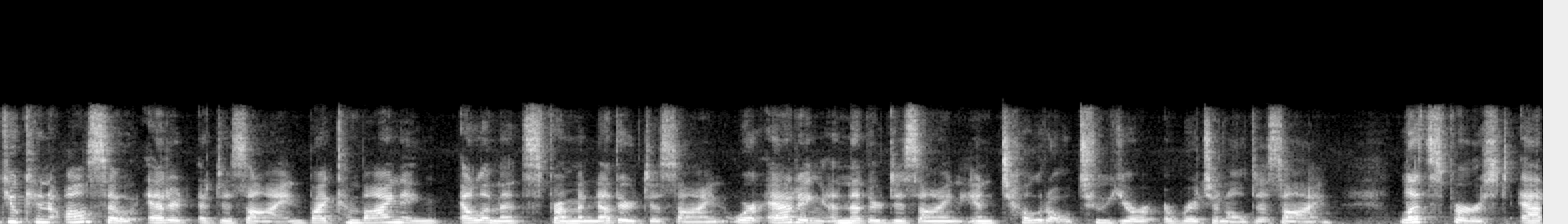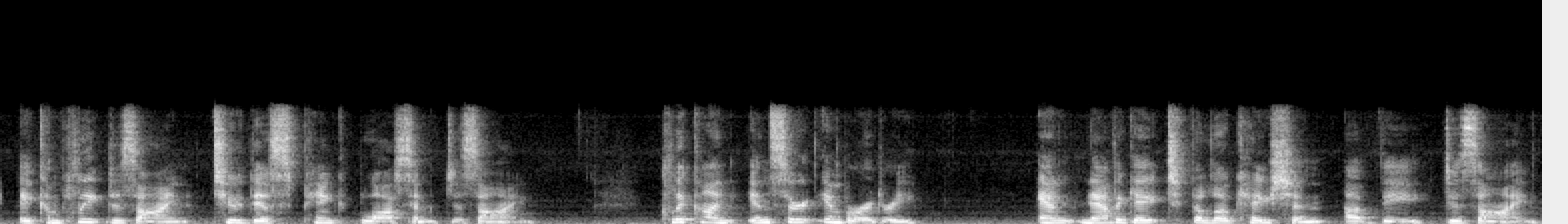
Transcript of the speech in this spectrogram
You can also edit a design by combining elements from another design or adding another design in total to your original design. Let's first add a complete design to this pink blossom design. Click on Insert Embroidery and navigate to the location of the design.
